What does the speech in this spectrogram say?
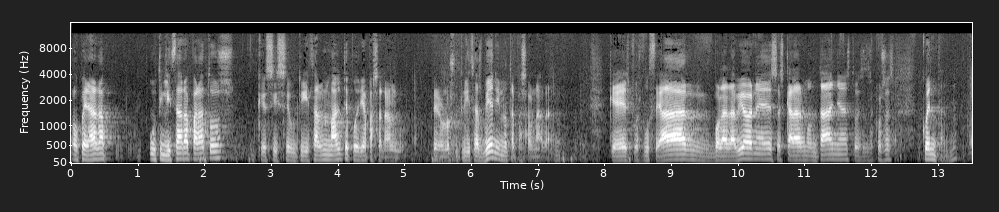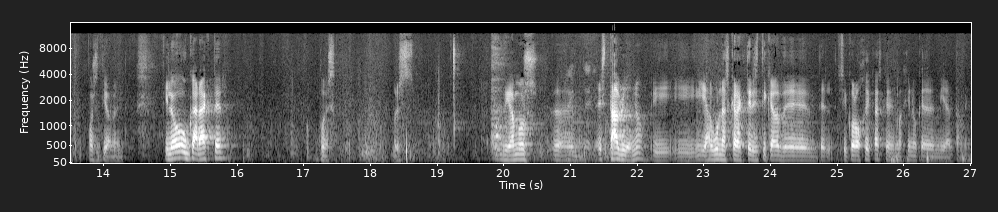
operar, utilizar aparatos que si se utilizaran mal te podría pasar algo, pero los utilizas bien y no te ha pasado nada. Que es pues bucear, volar aviones, escalar montañas, todas esas cosas cuentan positivamente. Y luego un carácter, pues pues, digamos, eh, estable, ¿no? Y, algunas características psicológicas que me imagino que deben mirar también.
